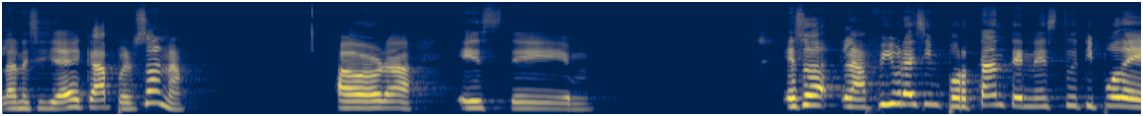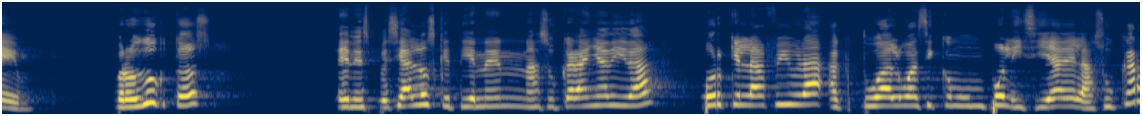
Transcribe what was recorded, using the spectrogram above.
la necesidad de cada persona. Ahora, este, eso, la fibra es importante en este tipo de productos, en especial los que tienen azúcar añadida, porque la fibra actúa algo así como un policía del azúcar,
